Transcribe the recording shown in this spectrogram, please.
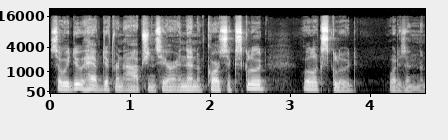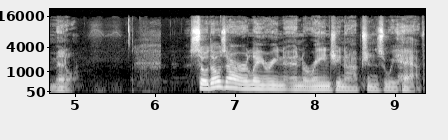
So we do have different options here. And then, of course, exclude will exclude what is in the middle. So those are our layering and arranging options we have.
